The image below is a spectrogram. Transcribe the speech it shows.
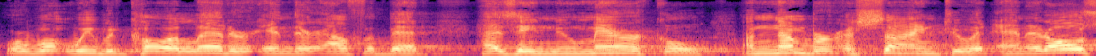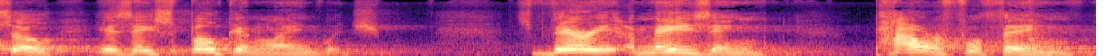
or what we would call a letter in their alphabet, has a numerical, a number assigned to it, and it also is a spoken language. It's a very amazing, powerful thing.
